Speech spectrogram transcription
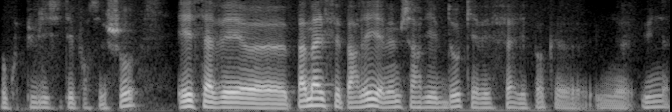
beaucoup de publicité pour ce show. Et ça avait euh, pas mal fait parler. Il y a même Charlie Hebdo qui avait fait à l'époque euh, une une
